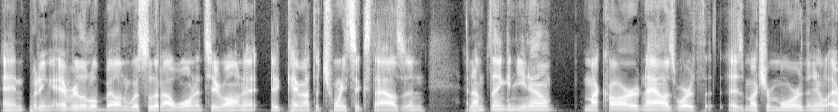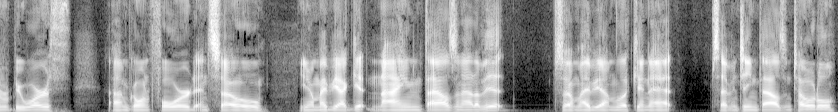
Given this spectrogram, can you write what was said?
and putting every little bell and whistle that I wanted to on it. It came out to 26,000. And I'm thinking, you know, my car now is worth as much or more than it'll ever be worth um, going forward. And so you know, maybe I get 9,000 out of it. So maybe I'm looking at 17,000 total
